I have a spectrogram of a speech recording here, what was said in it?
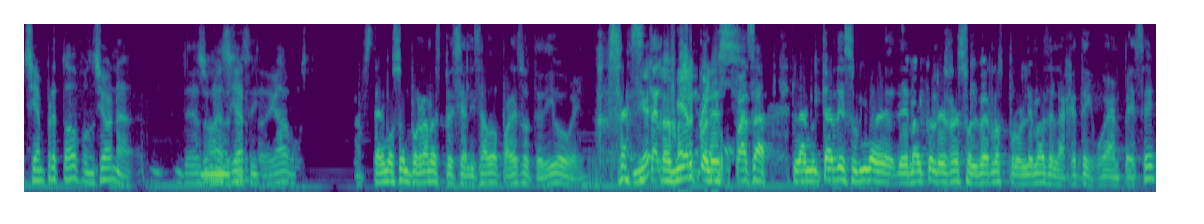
siempre todo funciona. De eso no, es cierto, digamos. Pues tenemos un programa especializado para eso, te digo, güey. O sea, si los miércoles pasa la mitad de su vida de, Michael es resolver los problemas de la gente que juega en PC.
